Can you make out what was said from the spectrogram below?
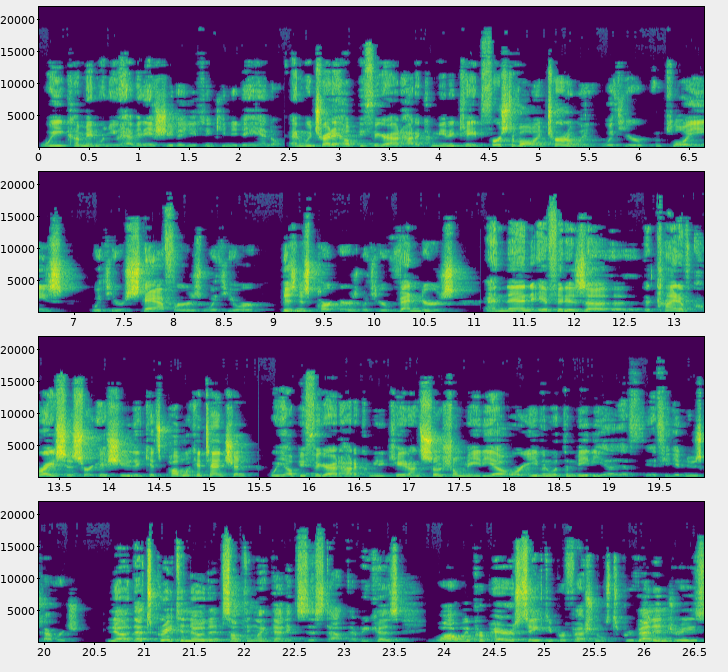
We come in when you have an issue that you think you need to handle. And we try to help you figure out how to communicate, first of all, internally with your employees, with your staffers, with your business partners, with your vendors. And then if it is a, a, the kind of crisis or issue that gets public attention, we help you figure out how to communicate on social media or even with the media if, if you get news coverage. No, that's great to know that something like that exists out there because while we prepare safety professionals to prevent injuries,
